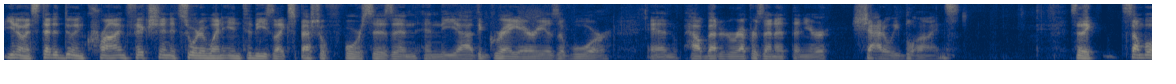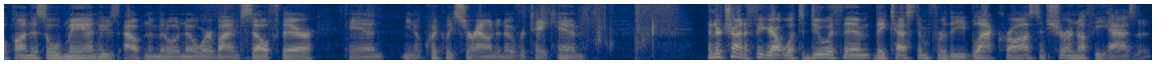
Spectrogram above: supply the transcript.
you know instead of doing crime fiction it sort of went into these like special forces and and the uh, the gray areas of war. And how better to represent it than your shadowy blinds so they stumble upon this old man who's out in the middle of nowhere by himself there and you know quickly surround and overtake him and they're trying to figure out what to do with him they test him for the black cross and sure enough he has it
